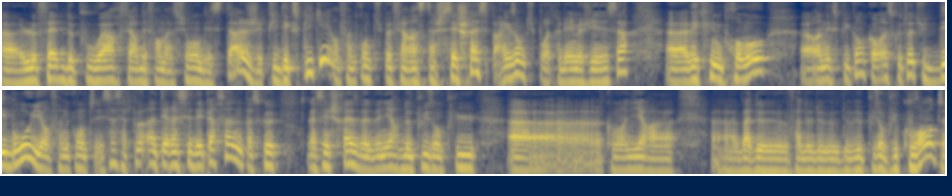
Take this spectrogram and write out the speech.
euh, le fait de pouvoir faire des formations, des stages, et puis d'expliquer. En fin de compte, tu peux faire un stage sécheresse, par exemple, tu pourrais très bien imaginer ça, euh, avec une promo, en expliquant comment est-ce que toi tu te débrouilles, en fin de compte. Et ça, ça peut intéresser des personnes, parce que la sécheresse va devenir de plus en plus, comment dire, bah, de, plus en plus courante.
